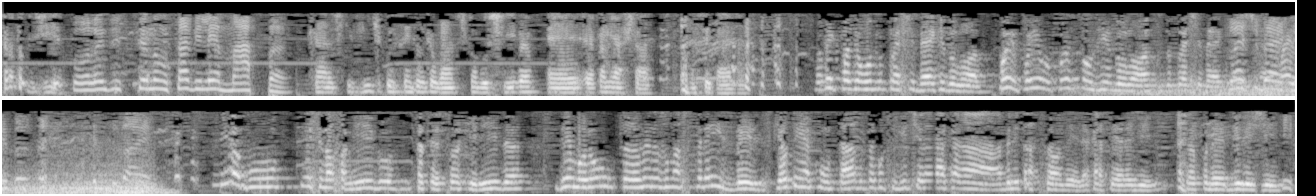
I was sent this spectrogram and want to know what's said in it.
Era todo dia. o Orlando disse que você não sabe ler mapa. Cara, acho que 20% do que eu gasto de combustível é, é pra me achar na cidade. Vou ter que fazer um outro flashback do Lost. Põe, põe, o- põe o somzinho do Lost, do flashback. Flashback. Mas, Do... Vai. Miyabu, esse nosso amigo, essa pessoa querida, demorou pelo menos umas três vezes que eu tenha contado para conseguir tirar a, a habilitação dele, a carteira de para poder dirigir.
